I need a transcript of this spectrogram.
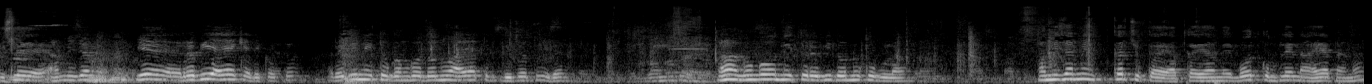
इसलिए हम मेज़रमेंट ये रवि आया क्या? देखो तो रवि नहीं तो गंगो दोनों आया तो भेजो तो इधर। हाँ गंगो नहीं तो रवि दोनों को बुला। हम मेज़रमेंट कर चुका है आपका यहाँ में बहुत कंप्लेन आया था ना।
